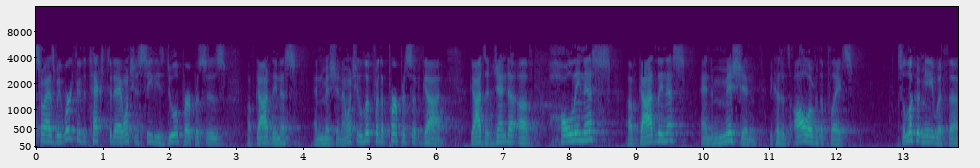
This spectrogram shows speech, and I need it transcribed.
so as we work through the text today, I want you to see these dual purposes of godliness and mission. I want you to look for the purpose of God God's agenda of holiness, of godliness, and mission, because it's all over the place. So look at me with uh,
